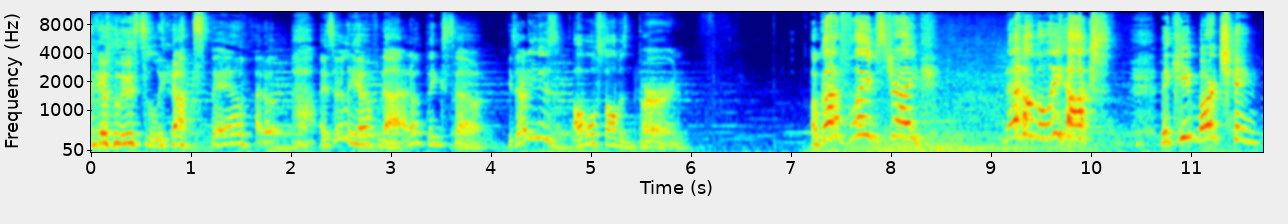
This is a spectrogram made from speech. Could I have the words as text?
I gonna lose to Leox spam? I don't. I certainly hope not. I don't think so. He's already used almost all of his burn. Oh god, a flame strike! No, the Leox! They keep marching!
